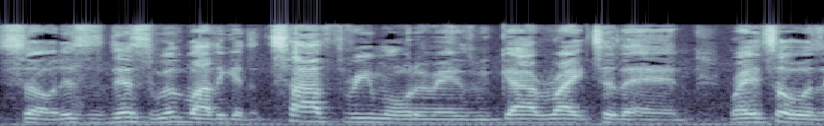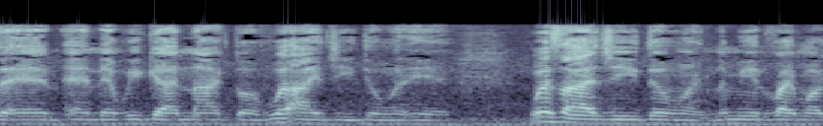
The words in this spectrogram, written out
So this is this we're about to get the top three motivators. We got right to the end, right towards the end, and then we got knocked off. What IG doing here? What's IG doing? Let me invite my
